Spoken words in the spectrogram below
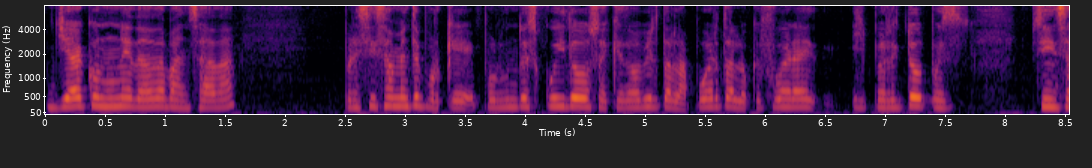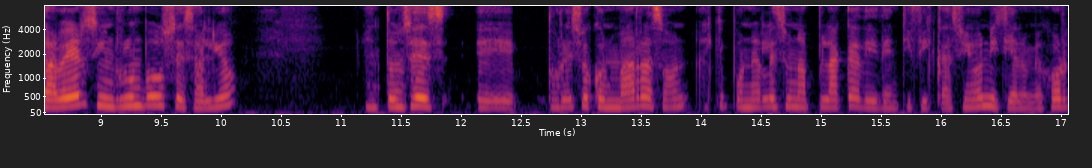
ya con una edad avanzada, precisamente porque por un descuido se quedó abierta la puerta, lo que fuera, y perrito pues sin saber, sin rumbo, se salió. Entonces, eh, por eso con más razón hay que ponerles una placa de identificación y si a lo mejor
